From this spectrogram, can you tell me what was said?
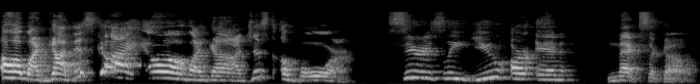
Oh my God. This guy, oh my God, just a bore. Seriously, you are in Mexico.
